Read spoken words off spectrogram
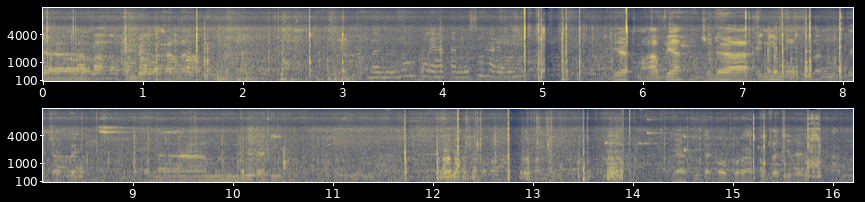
ada pembelaan lagi. Mbak Nunung kelihatan lesu hari ini. Ya maaf ya, sudah ini mau pulang udah capek karena menunggu tadi. Ya kita kooperatif aja dari kami.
